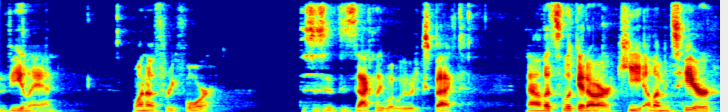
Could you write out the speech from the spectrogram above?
VLAN 1034. This is exactly what we would expect. Now let's look at our key elements here,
